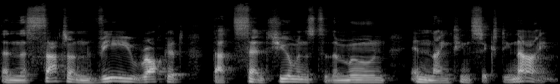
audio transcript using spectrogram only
than the Saturn V rocket that sent humans to the moon in 1969.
